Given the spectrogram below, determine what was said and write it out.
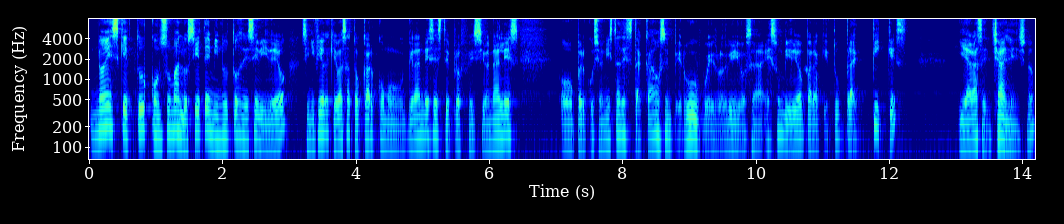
no es que tú consumas los 7 minutos de ese video, significa que vas a tocar como grandes este, profesionales o percusionistas destacados en Perú, pues, Rodrigo. O sea, es un video para que tú practiques y hagas el challenge, ¿no?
